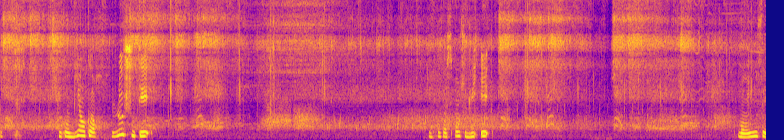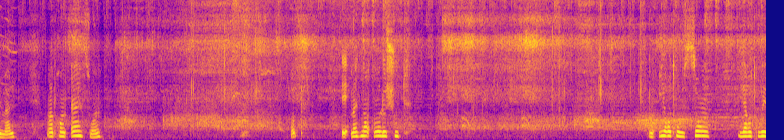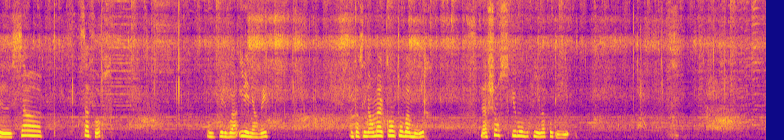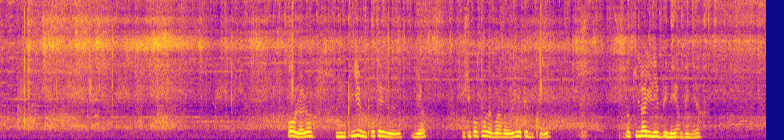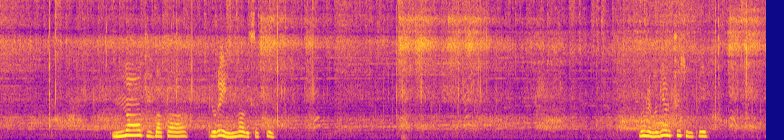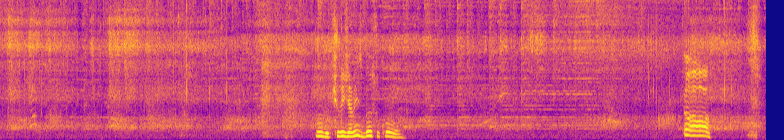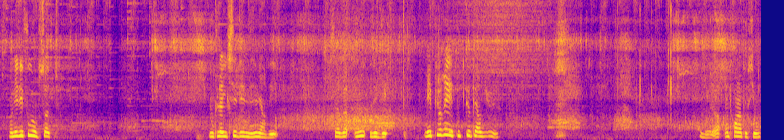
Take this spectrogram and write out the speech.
Je compte bien encore le shooter. Donc on passe en dessous de lui et... Bon, il nous fait mal. On va prendre un soin. Et maintenant on le shoot. il retrouve son... Il a retrouvé euh, sa... sa force. vous pouvez le voir, il est énervé. Attends, c'est normal quand on va mourir. La chance que mon bouclier m'a protégé. Oh là là, mon bouclier me protège bien. Je suis content d'avoir euh, une épée bouclier. Donc là, il est vénère, vénère. Non, tu vas pas. Purée, il meurt avec sa queue. Bon, j'aimerais bien le tuer, s'il vous plaît. Non, je tuerai jamais ce boss ou quoi On est des fous, on saute. Donc là, il s'est dénervé. Ça va nous aider. Mais purée, écoute que perdu. Voilà, on prend la potion.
